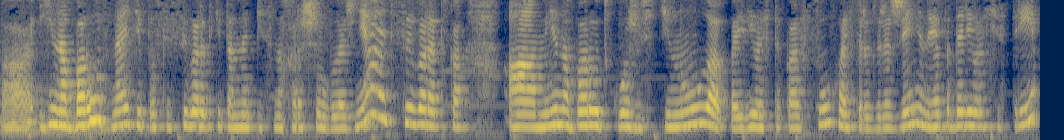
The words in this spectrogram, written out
А, и наоборот, знаете, после сыворотки там написано хорошо увлажняет сыворотка, а мне наоборот кожу стянула, появилась такая сухость, раздражение, но я подарила сестре,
